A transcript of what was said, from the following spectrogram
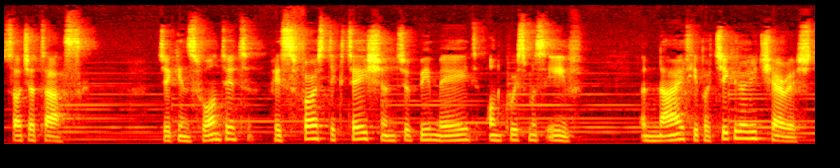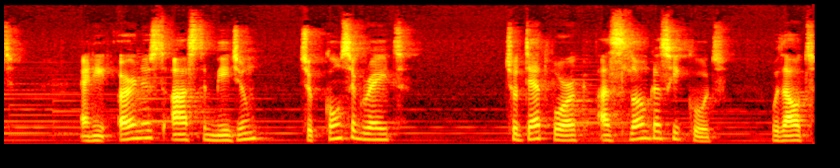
such a task. Dickens wanted his first dictation to be made on Christmas Eve, a night he particularly cherished and he earnestly asked the medium to consecrate to that work as long as he could without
